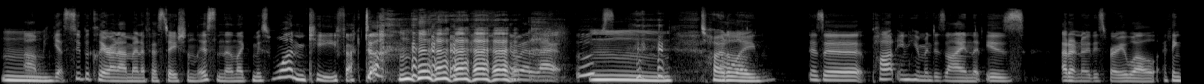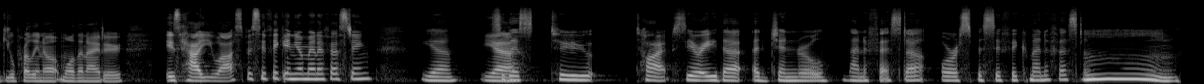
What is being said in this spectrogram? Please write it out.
Mm. Um, we get super clear on our manifestation list and then like miss one key factor. and we're like, oops. totally. Um, there's a part in human design that is, I don't know this very well. I think you'll probably know it more than I do, is how you are specific in your manifesting. Yeah. Yeah. So there's two types. You're either a general manifester or a specific manifester. Mm.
